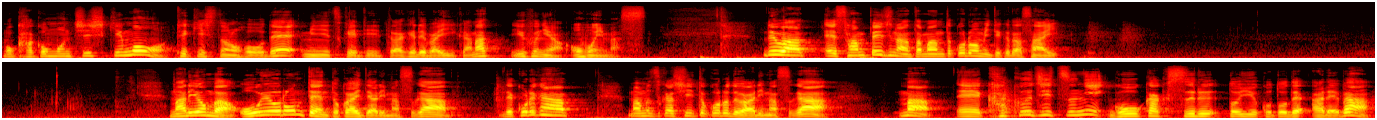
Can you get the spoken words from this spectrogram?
もう過去問知識もテキストの方で身につけていただければいいかなというふうには思います。では3ページの頭のところを見てください。丸4番応用論点と書いてありますがでこれがまあ、難しいところではありますが、まあえー、確実に合格するということであれば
